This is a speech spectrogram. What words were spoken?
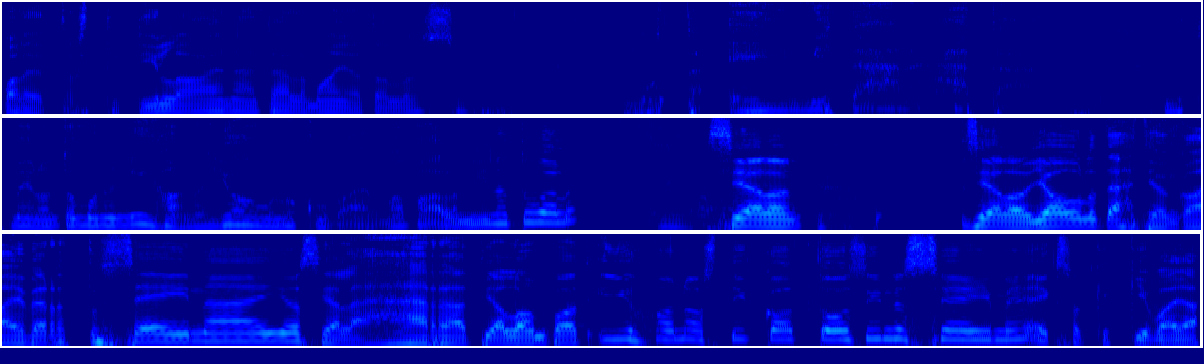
valitettavasti tilaa enää täällä majatalossa, mutta ei mitään hätää. Nimittäin meillä on tuommoinen ihana joulukuvailma valmiina tuolla. Siellä on, siellä on joulutähti on kaiverrettu seinään ja siellä härät ja lampaat ihanasti katsoo sinne seimeen. Eikö se olekin kiva? Ja,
